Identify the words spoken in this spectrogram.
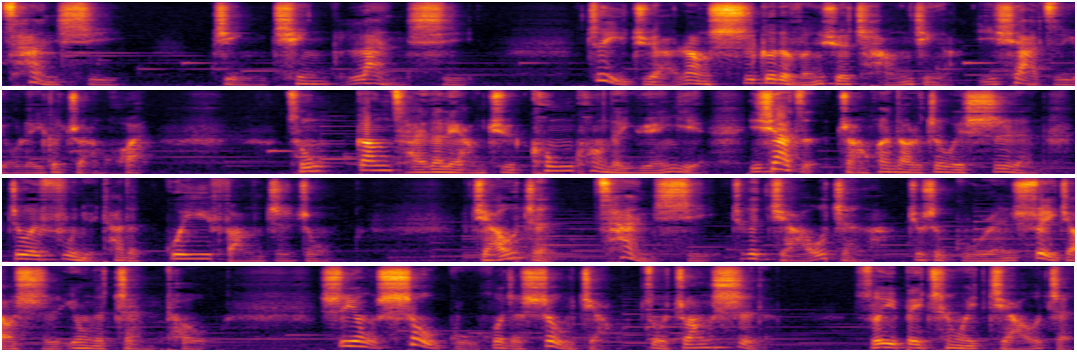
灿兮，锦衾烂兮。”这一句啊，让诗歌的文学场景啊一下子有了一个转换，从刚才的两句空旷的原野，一下子转换到了这位诗人、这位妇女她的闺房之中。脚枕灿兮，这个脚枕啊，就是古人睡觉时用的枕头，是用兽骨或者兽脚做装饰的，所以被称为脚枕。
